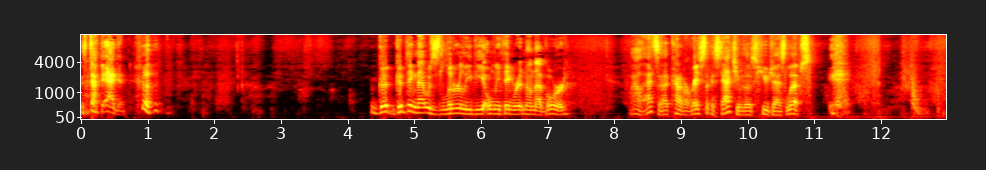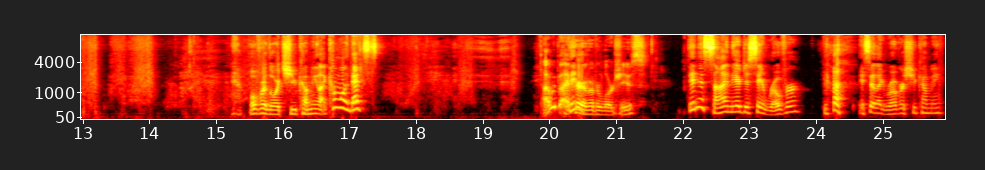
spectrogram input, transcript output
it's Dr. Agon. good good thing that was literally the only thing written on that board. Wow, that's a kind of a race looking statue with those huge ass lips. Overlord Shoe Company, like, come on, that's. I would buy a Didn't- pair of Overlord shoes. Didn't the sign there just say Rover? it said like Rover Shoe Company.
